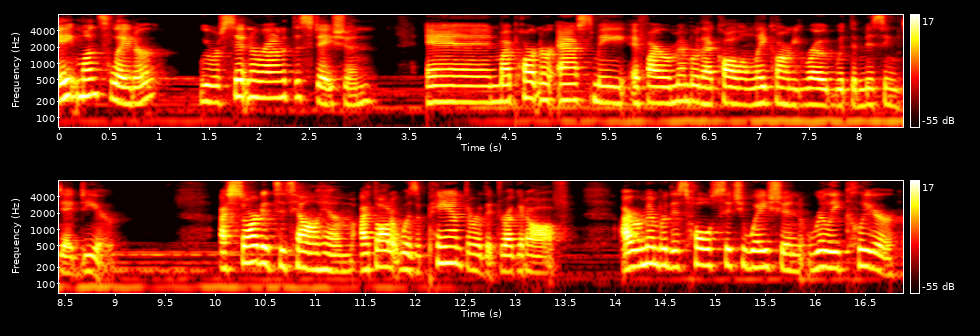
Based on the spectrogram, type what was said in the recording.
Eight months later, we were sitting around at the station, and my partner asked me if I remember that call on Lake Harney Road with the missing dead deer. I started to tell him I thought it was a panther that drug it off. I remember this whole situation really clear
